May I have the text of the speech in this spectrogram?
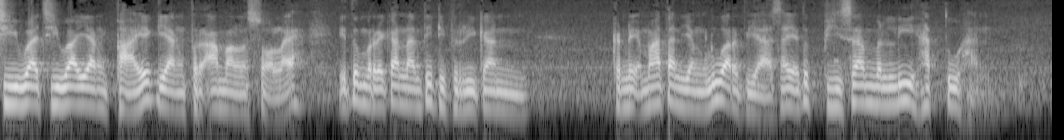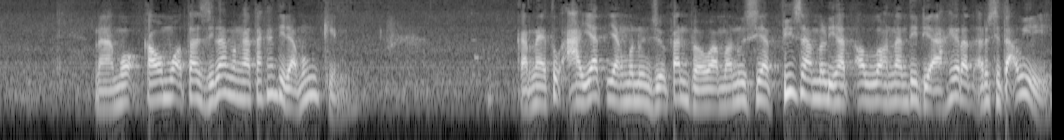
jiwa-jiwa yang baik yang beramal soleh itu mereka nanti diberikan kenikmatan yang luar biasa yaitu bisa melihat Tuhan. Nah, kaum Mu'tazilah mengatakan tidak mungkin. Karena itu ayat yang menunjukkan bahwa manusia bisa melihat Allah nanti di akhirat harus ditakwili.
